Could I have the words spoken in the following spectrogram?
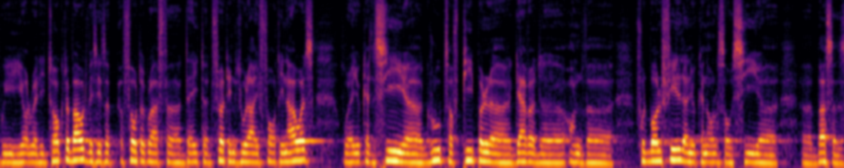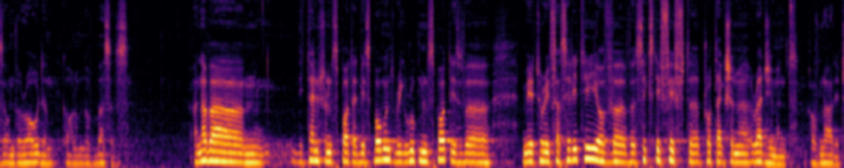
we already talked about. This is a, a photograph dated 13 July, 14 hours, where you can see uh, groups of people uh, gathered uh, on the football field, and you can also see buses on the road, and column of buses. Another um, detention spot at this moment, regroupment spot, is the military facility of uh, the 65th uh, Protection uh, Regiment of Mladic,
